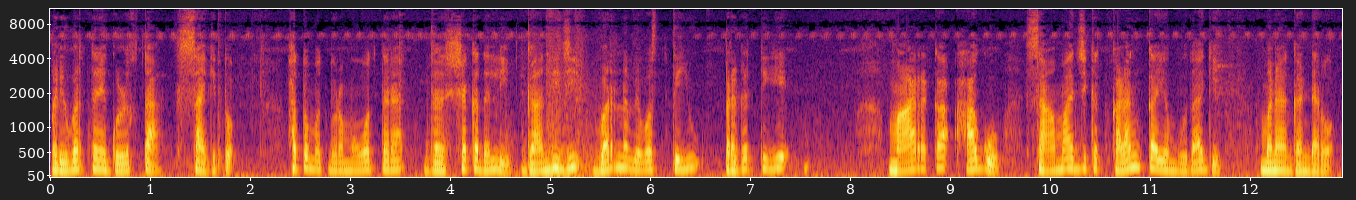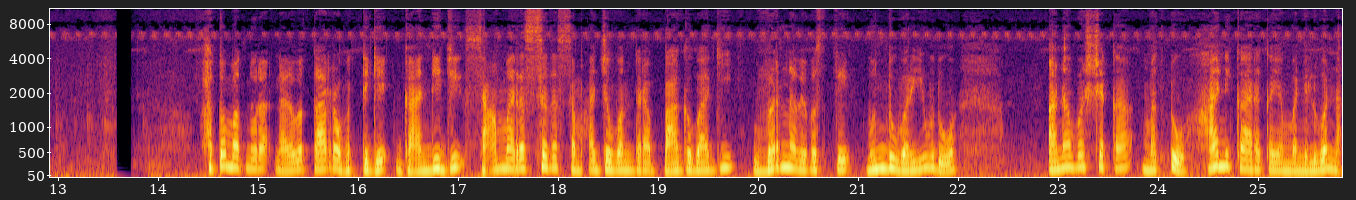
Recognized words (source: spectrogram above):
ಪರಿವರ್ತನೆಗೊಳ್ಳುತ್ತಾ ಸಾಗಿತು. ಹತ್ತೊಂಬತ್ತು ನೂರ ಮೂವತ್ತರ ದಶಕದಲ್ಲಿ ಗಾಂಧೀಜಿ ವರ್ಣ ವ್ಯವಸ್ಥೆಯು ಪ್ರಗತಿಗೆ ಮಾರಕ ಹಾಗೂ ಸಾಮಾಜಿಕ ಕಳಂಕ ಎಂಬುದಾಗಿ ಮನಗಂಡರು. ಹತ್ತೊಂಬತ್ತು ನೂರ ನಲವತ್ತಾರರ ಹೊತ್ತಿಗೆ ಗಾಂಧೀಜಿ ಸಾಮರಸ್ಯದ ಸಮಾಜವೊಂದರ ಭಾಗವಾಗಿ ವರ್ಣ ವ್ಯವಸ್ಥೆ ಮುಂದುವರಿಯುವುದು ಅನವಶ್ಯಕ ಮತ್ತು ಹಾನಿಕಾರಕ ಎಂಬ ನಿಲುವನ್ನು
